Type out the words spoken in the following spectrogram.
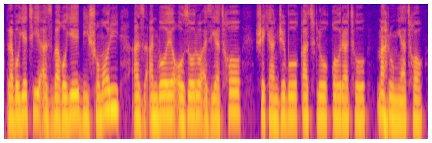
روایتی از وقایع بیشماری از انواع آزار و اذیت‌ها شکنجه و قتل و قارت و محرومیت ها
